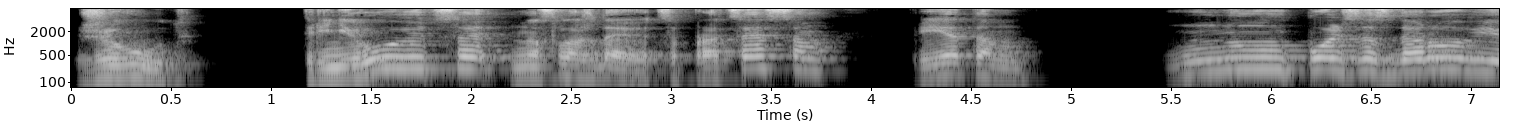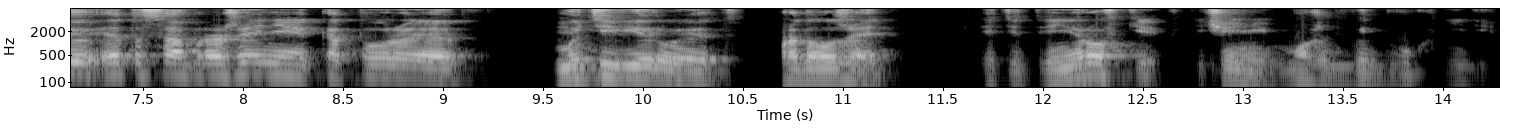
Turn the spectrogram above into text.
живут, тренируются, наслаждаются процессом, при этом ну, польза здоровью – это соображение, которое мотивирует продолжать эти тренировки в течение, может быть, двух недель.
